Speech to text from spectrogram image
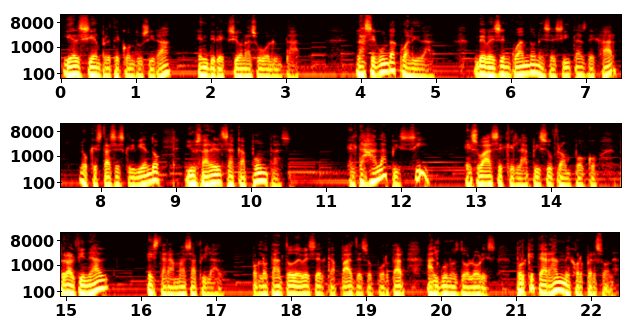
y Él siempre te conducirá en dirección a su voluntad. La segunda cualidad. De vez en cuando necesitas dejar lo que estás escribiendo y usar el sacapuntas. El tajalápiz, sí, eso hace que el lápiz sufra un poco, pero al final estará más afilado. Por lo tanto, debes ser capaz de soportar algunos dolores, porque te harán mejor persona.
